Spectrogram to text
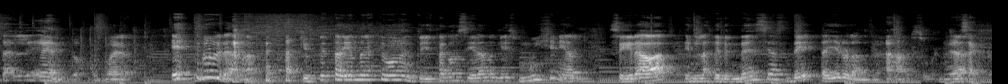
tal evento. Bueno, este programa que usted está viendo en este momento y está considerando que es muy genial, se graba en las dependencias de Taller Holanda. Ajá, ¿Ya? exacto.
